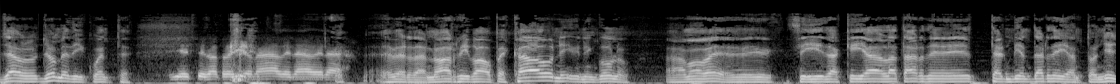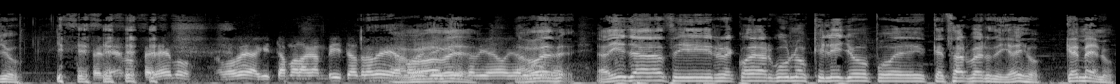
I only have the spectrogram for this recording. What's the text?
ya, yo me di cuenta. Y este no ha traído nada, de nada, de nada. Es verdad, no ha arribado pescado ni ninguno. Vamos a ver eh, si de aquí a la tarde termina el día, Antonillo. Esperemos, esperemos. Vamos a ver, aquí estamos a la gambita otra vez. Vamos, a ver. Vamos a ver. Ahí ya si recoge algunos kilillos, pues que verde día, hijo. ¿Qué menos?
